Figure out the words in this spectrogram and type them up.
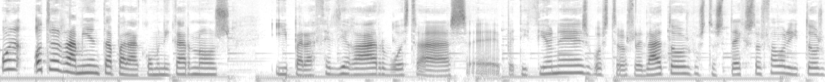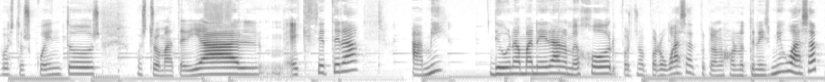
una otra herramienta para comunicarnos y para hacer llegar vuestras eh, peticiones, vuestros relatos, vuestros textos favoritos, vuestros cuentos, vuestro material, etcétera, a mí, de una manera a lo mejor, pues no por WhatsApp, porque a lo mejor no tenéis mi WhatsApp,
